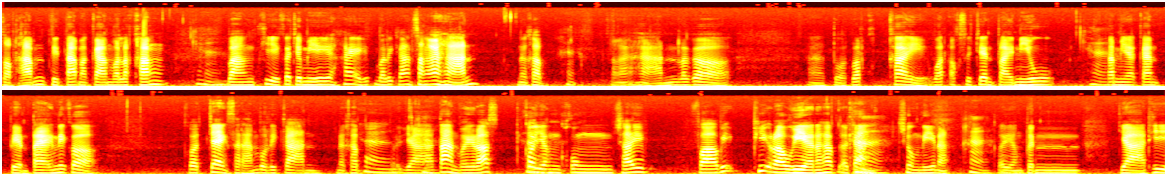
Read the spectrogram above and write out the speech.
สอบถามติดตามอาการวันละครั้งค่ะบางที่ก็จะมีให้บริการสั่งอาหารนะครับค่ะสั่งอาหารแล้วก็อ่า ตรวจวัดไข้วัดออกซิเจน ปลายนิ้วค่ะถ้ามีอาการเปลี่ยนแปลงนี่ก็ก็แจ้งสถานบริการนะครับค่ะยาค่ะต้านไวรัสก็ยังคงใช้ฟาวิพิราเวียนะครับ อาจารย์ค่ะช่วงนี้นะค่ะก็ยังเป็นยาที่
